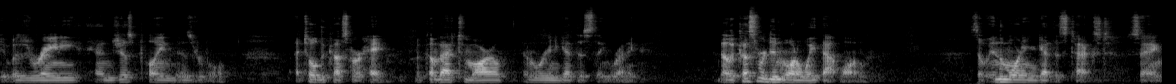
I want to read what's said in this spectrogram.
it was rainy, and just plain miserable. I told the customer, hey, I'm gonna come back tomorrow and we're gonna get this thing running. Now the customer didn't want to wait that long. So in the morning I get this text saying,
